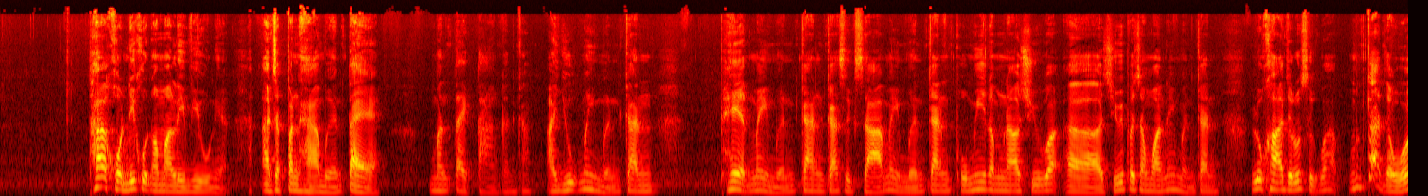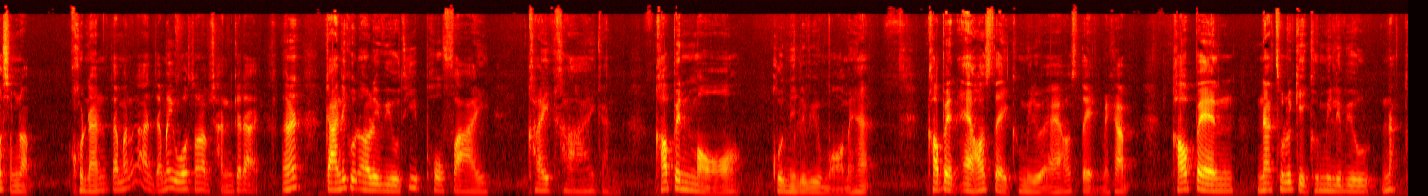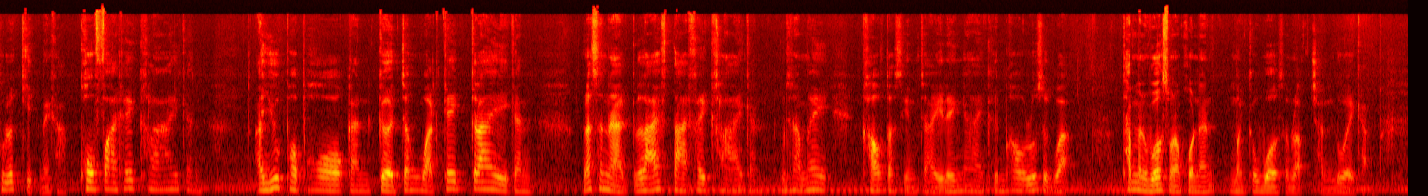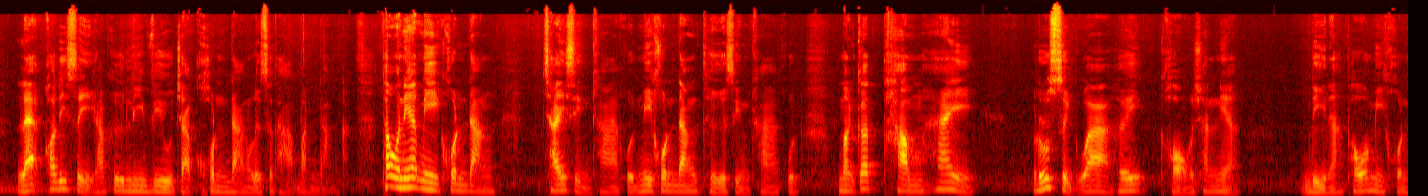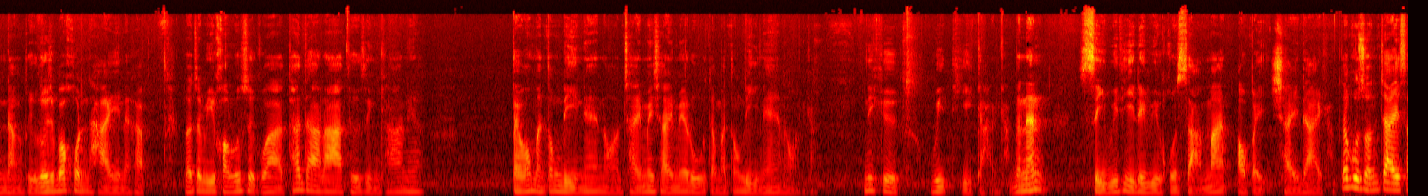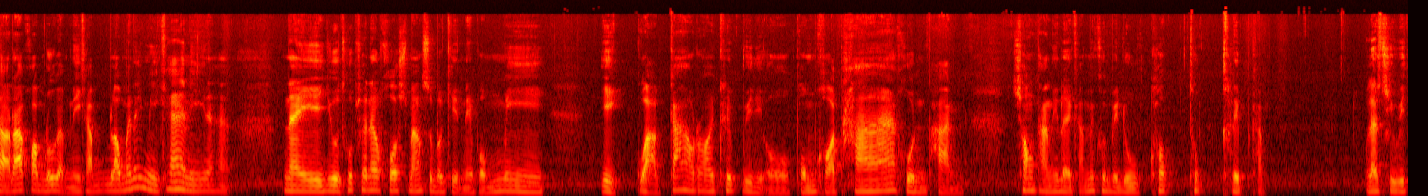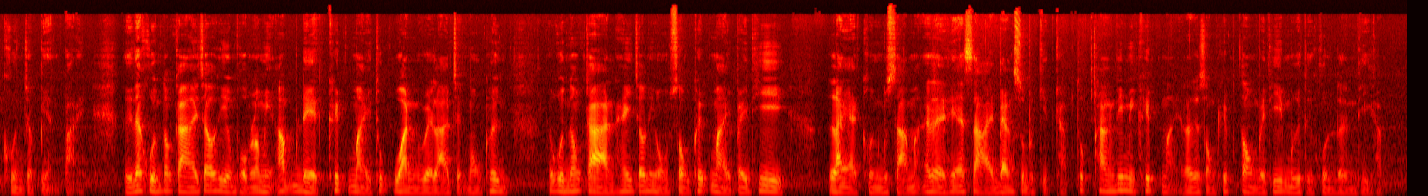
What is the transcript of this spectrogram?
ถ้าคนที่คุณเอามารีวิวเนี่ย อาจจะปัญหาเหมือนแต่มันแตกต่างกันครับ อายุไม่เหมือนกันเพศไม่เหมือนกันการศึกษาไม่เหมือนกันภูมิลำเนาชีวะชีวิตประจำวันไม่เหมือนกัน ลูกค้าจะรู้สึกว่ามันก็อาจจะ work สำหรับคนนั้น แต่มันก็อาจจะไม่ work สำหรับฉันก็ได้ดังนั้นการที่คุณเอารีวิวที่โปรไฟล์คล้ายๆกัน เขาเป็นหมอคุณมีรีวิวหมอไหมฮะเขาเป็นแอร์โฮสเตสคุณมีรีวิวแอร์โฮสเตสไหมครับเขาเป็นนักธุรกิจคุณมีรีวิวนักธุรกิจไหมครับโปรไฟล์คล้าย ๆ กัน อายุพอๆกันเกิดจังหวัดใกล้ ๆ กัน ลักษณะไลฟ์สไตล์คล้าย ๆ กัน มันจะทำให้เขาตัดสินใจได้ง่ายขึ้นเพราะเขารู้สึกว่าถ้ามัน work สำหรับคนนั้น มันก็ work สำหรับฉันด้วยครับ และข้อที่ 4 ครับ คือรีวิวจากคนดังหรือสถาบันดังครับถ้าวันนี้มีคนดังใช้สินค้าคุณ มีคนดังถือสินค้าคุณ มันก็ทำให้รู้สึกว่าเฮ้ยของฉันเนี่ย ดีนะ เพราะว่ามีคนดังถือโดยเฉพาะคนไทยนะครับ เราจะมีความรู้สึกว่าถ้าดาราถือสินค้าเนี่ยแปลว่ามันต้องดีแน่นอน ใช้ไม่ใช้ไม่รู้แต่มันต้องดีแน่นอนครับ นี่คือวิธีการครับ ดังนั้น 4 วิธีรีวิวคุณสามารถเอาไปใช้ได้ครับ ถ้าคุณสนใจสาระความรู้แบบนี้ครับ เราไม่ได้มีแค่นี้นะฮะ ใน YouTube Channel โค้ชมังสุภกิจเนี่ยผมมีอีกกว่า 900 คลิปวิดีโอ ผมขอท้าคุณผ่านช่องทางนี้เลยครับ ให้คุณไปดูครบทุกคลิปครับ แล้วชีวิตคุณจะเปลี่ยนไป หรือถ้าคุณต้องการให้เจ้าที่ของผมเรามีอัปเดตคลิปใหม่ทุกวันเวลา7จ็ดโมงครึ่งถ้าคุณต้องการให้เจ้าที่ผมส่งคลิปใหม่ไปที่ไลน์แอดคุณคุณสามารถอะไรที่แอสไซแบงก์สุภกิจครับทุกครั้งที่มีคลิปใหม่เราจะส่งคลิปตรงไปที่มือถือคุณเลยทันทีครับ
